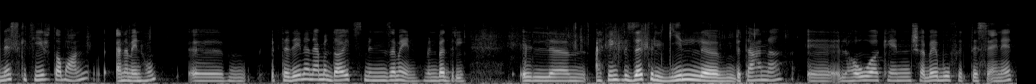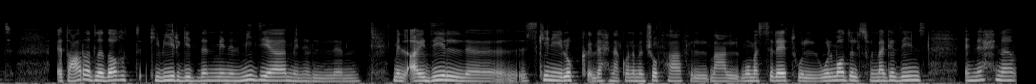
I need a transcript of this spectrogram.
ناس كتير طبعا أنا منهم ابتدينا نعمل diets من زمان من بدري. I think بالذات الجيل بتاعنا آه، اللي هو كان شبابه في التسعينات اتعرض لضغط كبير جدا من الميديا من ال من ال ideal skinny look اللي إحنا كنا بنشوفها في مع الممثلات وال models في ال magazines إن إحنا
